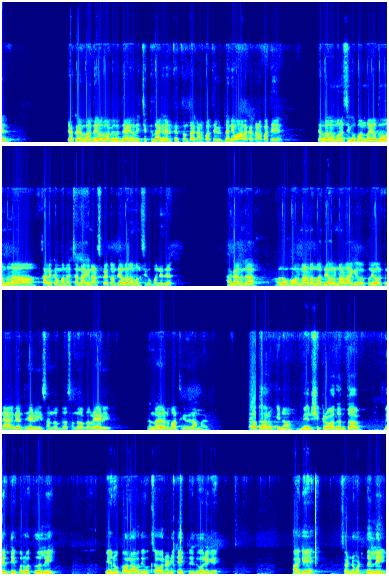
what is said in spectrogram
ಯಾಕೋ ಎಲ್ಲ ದೇವರು ಅಭಿವೃದ್ಧಿ ಆಗಿದ್ರೆ ಈ ಚಿಕ್ಕದಾಗಿ ನಡೀತಿರ್ತಂತ ಗಣಪತಿ, ವಿಘ್ನ ನಿವಾರಕ ಗಣಪತಿ, ಎಲ್ಲರ ಮನಸ್ಸಿಗೂ ಬಂದು ಯಾವುದೋ ಒಂದು ಕಾರ್ಯಕ್ರಮನ ಚೆನ್ನಾಗಿ ನಡೆಸ್ಬೇಕು ಅಂತ ಎಲ್ಲರ ಮನಸ್ಸಿಗೂ ಬಂದಿದೆ. ಹಾಗಾದ್ರೆ ಅದು ಹೊರನಾಡಲ್ಲ, ದೇವರ ನಾಡಾಗಿ ಪರಿವರ್ತನೆ ಆಗಲಿ ಅಂತ ಹೇಳಿ ಈ ಸಂದರ್ಭದ ಸಂದರ್ಭದಲ್ಲಿ ಹೇಳಿ ನನ್ನ ಎರಡು ಮಾತಿಗೆ ವಿರಾಮ ಹೇಳ್ತೀನಿ. ತಾಲೂಕಿನ ಮೇರ್ ಶಿಖರವಾದಂಥ ಮೇರ್ತಿ ಪರ್ವತದಲ್ಲಿ ಏನು ಕಾಲಾವಧಿ ಉತ್ಸವ ನಡೀತಾ ಇತ್ತು ಇದುವರೆಗೆ. ಹಾಗೆ ಸಣ್ಣ ಮಟ್ಟದಲ್ಲಿ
